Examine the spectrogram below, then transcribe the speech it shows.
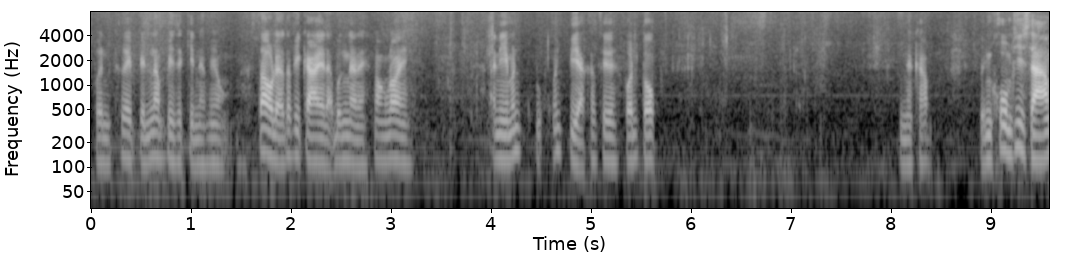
เพิ่นเคยเป็นลำปีสกินนะพี่น้องเศร้าแล้วแตะพี่กายละเบิ่งได้เลยลองรอย อันนี้มันมันเปียกครับซื้อฝนตกนี่นะครับ เป็นโคมที่สาม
